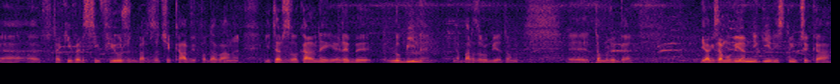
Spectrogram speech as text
e, e, w takiej wersji fusion, bardzo ciekawie podawane i też z lokalnej ryby lubiny. Ja bardzo lubię tą, tą rybę. Jak zamówiłem nigiri z tuńczyka,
